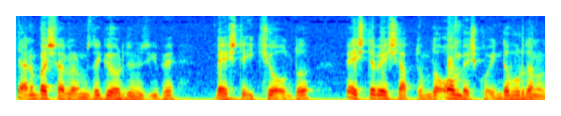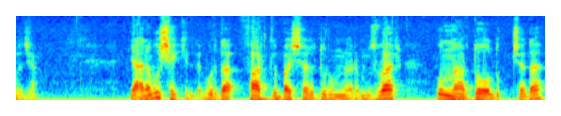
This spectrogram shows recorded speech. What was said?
Yani başarılarımızda gördüğünüz gibi 5'te 2 oldu. 5'te 5 yaptığımda 15 coin de buradan alacağım. Yani bu şekilde. Burada farklı başarı durumlarımız var. Bunlar da da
